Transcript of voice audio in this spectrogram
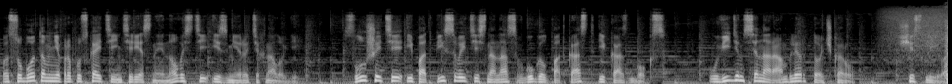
По субботам не пропускайте интересные новости из мира технологий. Слушайте и подписывайтесь на нас в Google Podcast и CastBox. Увидимся на rambler.ru. Счастливо!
